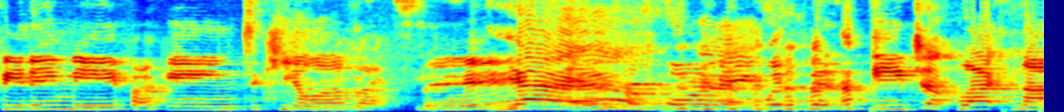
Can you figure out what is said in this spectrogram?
feeding me fucking tequila backstage. Yes. And performing with Miss Egypt Black Nile.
